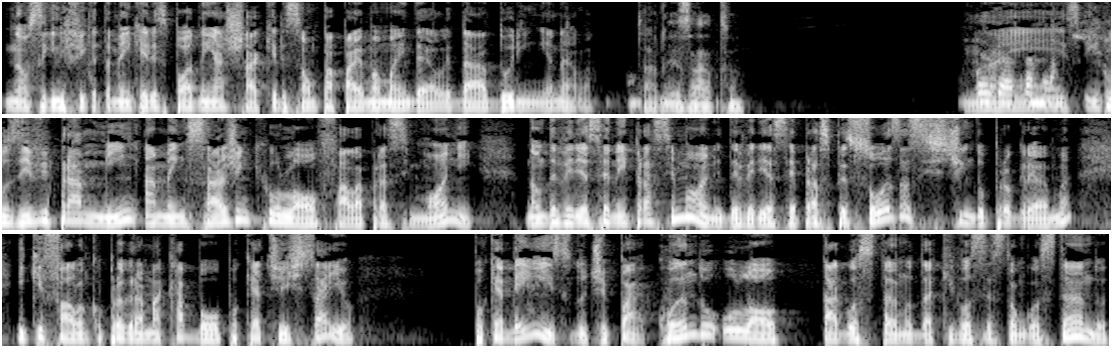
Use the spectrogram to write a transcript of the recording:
não significa também que eles podem achar que eles são papai e mamãe dela e dar durinha nela, sabe? Exato. Mas, Exatamente. inclusive, pra mim, a mensagem que o LOL fala pra Simone não deveria ser nem pra Simone, deveria ser pras pessoas assistindo o programa e que falam que o programa acabou porque a Tish saiu. Porque é bem isso, do tipo, ah, quando o LOL tá gostando da que vocês estão gostando,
